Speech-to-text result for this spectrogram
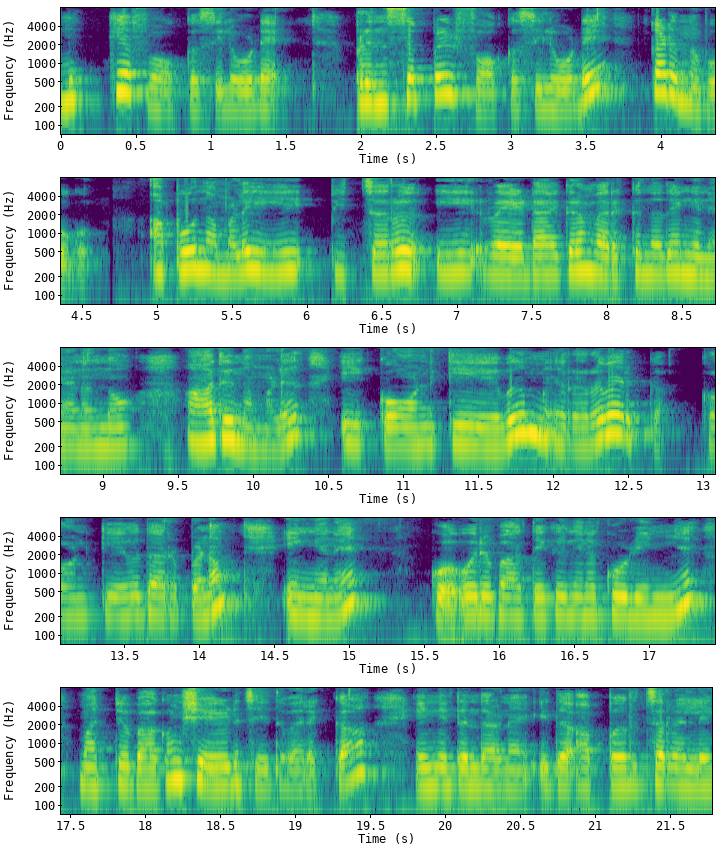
മുഖ്യ ഫോക്കസിലൂടെ പ്രിൻസിപ്പൽ ഫോക്കസിലൂടെ കടന്നു പോകും. അപ്പോൾ നമ്മൾ ഈ പിക്ചർ ഈ റേ ഡയഗ്രാം വരയ്ക്കുന്നത് എങ്ങനെയാണെന്നോ ആദ്യം നമ്മൾ ഈ കോൺകേവ് മിറർ വരയ്ക്കുക. കോൺകേവ് ദർപ്പണം ഇങ്ങനെ ഒരു ഭാഗത്തേക്ക് ഇങ്ങനെ കുഴിഞ്ഞ് മറ്റു ഭാഗം ഷെയ്ഡ് ചെയ്ത് വരയ്ക്കുക എന്നിട്ട് എന്താണ് ഇത് അപ്പർച്ചർ അല്ലേ?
